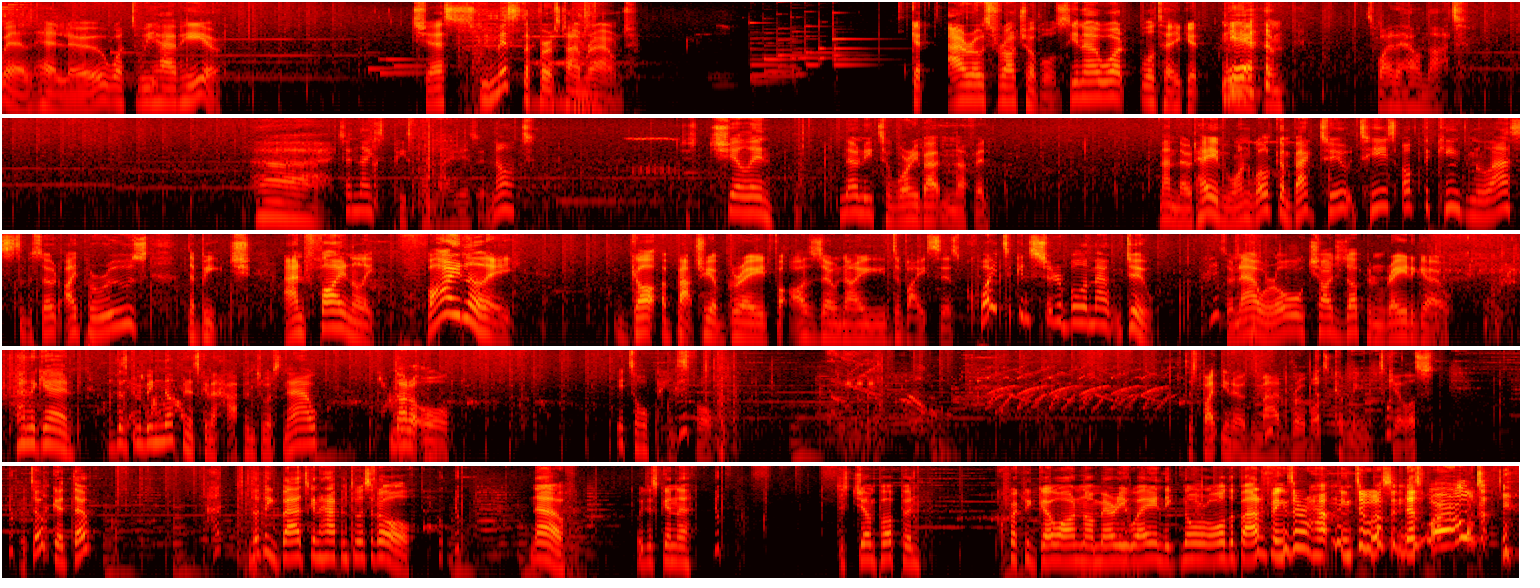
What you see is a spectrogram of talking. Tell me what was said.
Well, hello. What do we have here? Chests. We missed the first time round. Get arrows for our troubles. You know what? We'll take it. We Yeah. need them. So why the hell not? Ah, it's a nice peaceful night, is it not? Just chilling. No need to worry about nothing. On that note, hey everyone, welcome back to Tears of the Kingdom. Last episode, I peruse the beach. And finally, finally, got a battery upgrade for our Zonai devices. Quite a considerable amount too. So now we're all charged up and ready to go. And again, there's going to be nothing that's going to happen to us now. Not at all. It's all peaceful. Despite, you know, the mad robots coming to kill us. But it's all good, though. Nothing bad's gonna happen to us at all. No. We're just gonna... Just jump up and quickly go on our merry way and ignore all the bad things that are happening to us in this world.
